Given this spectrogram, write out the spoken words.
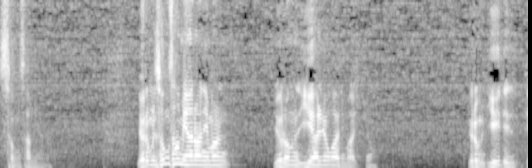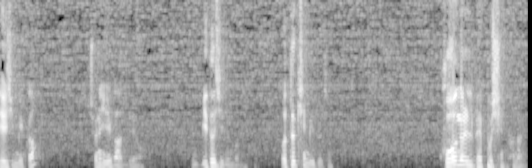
성삼이 하나. 여러분 성삼이 하나님은 여러분 이해하려고 하지 마십시오. 여러분 이해되십니까? 저는 이해가 안 돼요. 믿어지는 겁니다. 어떻게 믿어져? 구원을 베푸신 하나님.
